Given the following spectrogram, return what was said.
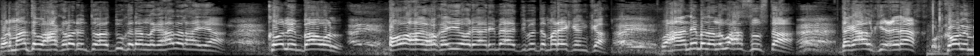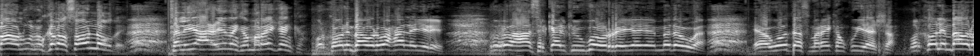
War maanta waxaa kaloo dhinto adduunka dhan laga hadal hayaa colin bawel oo ahay xogayihii hore arrimaha dibadda maraykanka. Waxaana in badan lagu xasuustaa dagaalkii ciraaq. War colin bawel wuxuu kaloo soo noqday taliyaha ciidanka maraykanka. War colin bawel waxaa la yidhi wuxuu ahaa sarkaalkii ugu horreeyey ee madowga ee awooddaas maraykan ku yeesha. War colin bawel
